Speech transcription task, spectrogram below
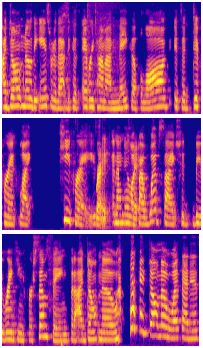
I don't know the answer to that because every time I make a blog, it's a different like key phrase. Right. And I know like right. my website should be ranking for something, but I don't know I don't know what that is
